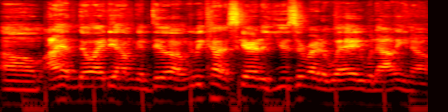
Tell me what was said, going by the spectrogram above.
Um, I have no idea how I'm gonna do it. I'm gonna be kind of scared to use it right away without, you know,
